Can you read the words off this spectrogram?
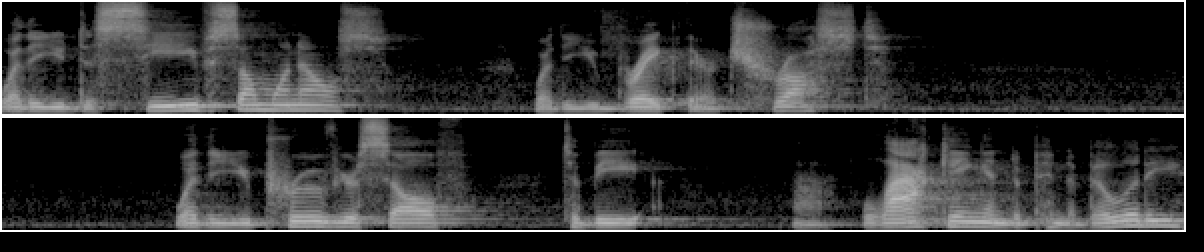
Whether you deceive someone else, whether you break their trust, whether you prove yourself to be uh, lacking in dependability,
